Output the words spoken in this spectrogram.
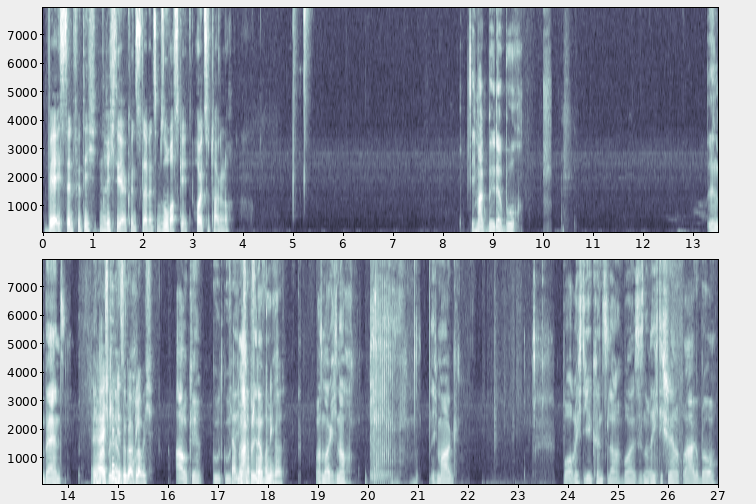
wer ist denn für dich ein richtiger Künstler, wenn es um sowas geht, heutzutage noch? Ich mag Bilderbuch. Das ist eine Band. ja, mag ich kenne die sogar, glaube ich. Ah, okay. Gut, gut. Ich habe ich ich mag hab schon mal von denen Bilderbuch. gehört. Was mag ich noch? Ich mag. Boah, richtige Künstler. Boah, das ist eine richtig schwere Frage, Bro.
